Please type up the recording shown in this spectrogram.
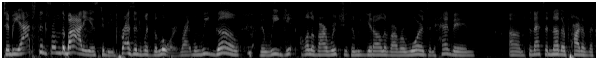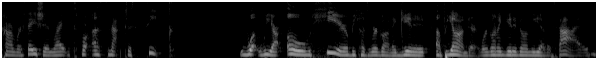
to be absent from the body is to be present with the Lord, right? When we go, then we get all of our riches and we get all of our rewards in heaven. Um, so that's another part of the conversation, right? It's for us not to seek what we are owed here because we're going to get it up yonder. We're going to get it on the other side.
